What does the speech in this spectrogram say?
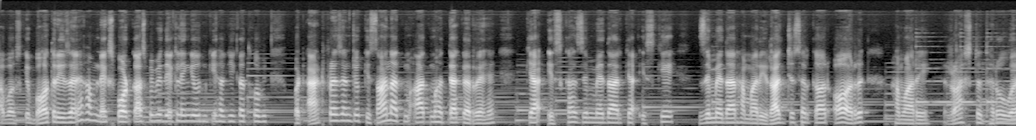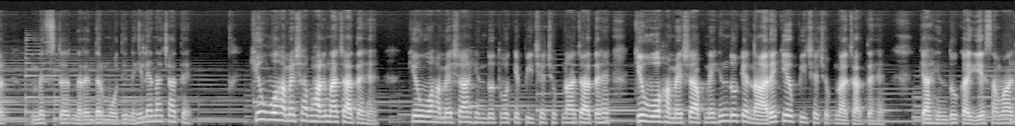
अब उसके बहुत रीज़न है, हम नेक्स्ट पॉडकास्ट पे भी देख लेंगे उनकी हकीकत को भी। बट एट प्रेजेंट जो किसान आत्म, आत्महत्या कर रहे हैं, क्या इसका जिम्मेदार, क्या इसके जिम्मेदार हमारी राज्य सरकार और हमारे राष्ट्र धरोहर मिस्टर नरेंद्र मोदी नहीं लेना चाहते? क्यों वो हमेशा भागना चाहते हैं? क्यों वो हमेशा हिंदुत्व के पीछे छुपना चाहते हैं? क्यों वो हमेशा अपने हिंदू के नारे के पीछे छुपना चाहते हैं? क्या हिंदू का ये समाज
